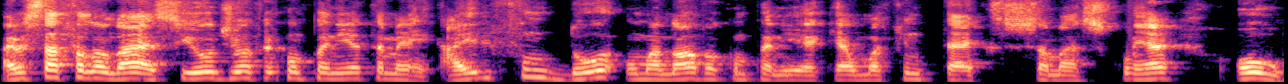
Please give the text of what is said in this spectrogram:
Aí você está falando, ah, é CEO de outra companhia também. Aí ele fundou uma nova companhia, que é uma fintech, se chama Square, ou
